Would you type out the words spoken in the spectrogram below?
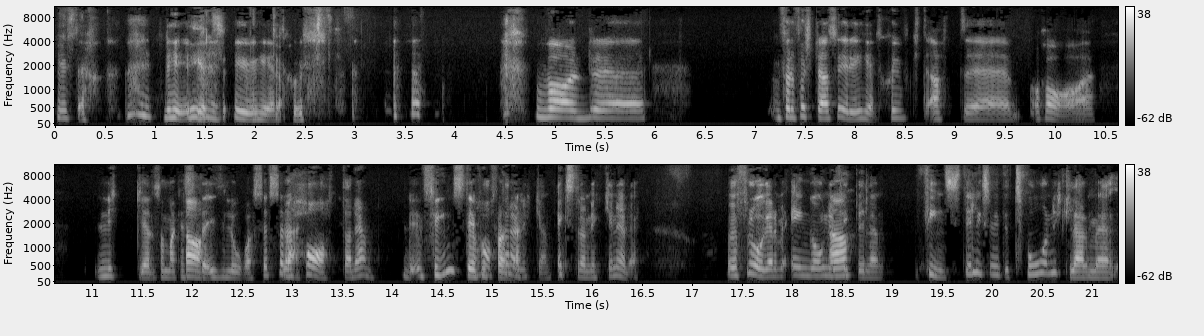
Just det. Det är, Helt det är ju helt ja. sjukt. Vad... eh, För det första så är det ju helt sjukt att eh, ha nyckel som man kan Ja. sätta i låset Jag sådär. hatar den. Finns det Jag hatar den fortfarande? nyckeln. Extra nyckeln är det. Och jag frågade mig en gång när jag Ja. fick bilen, finns det liksom inte två nycklar med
